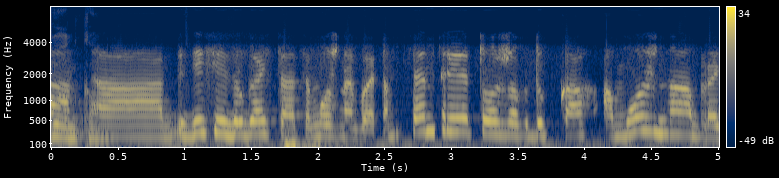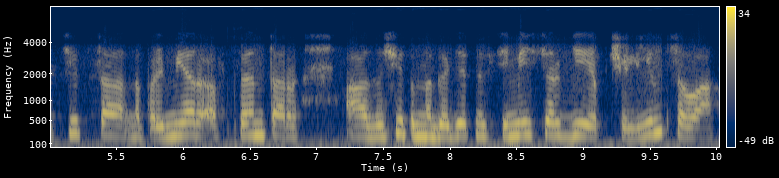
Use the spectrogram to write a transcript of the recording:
ребенком? а, здесь есть другая ситуация. Можно в этом центре тоже в Дубках, а можно обратиться, например, в Центр а, защиты многодетных семей Сергея Пчелинцева. этого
